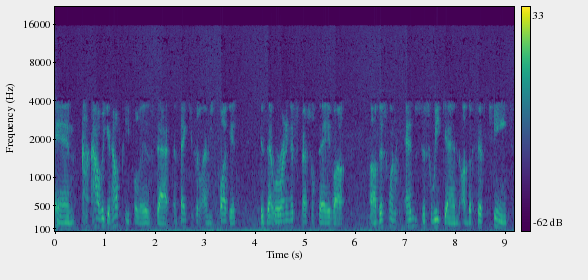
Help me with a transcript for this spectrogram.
And how we can help people is that, and thank you for letting me plug it, is that we're running a special day. Uh, uh, this one ends this weekend on the 15th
